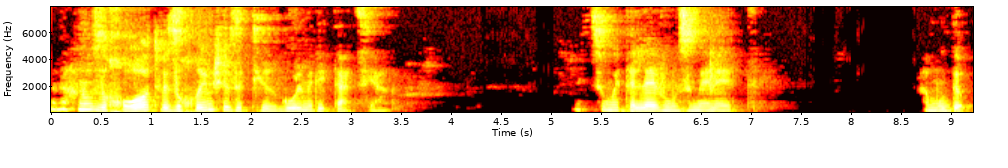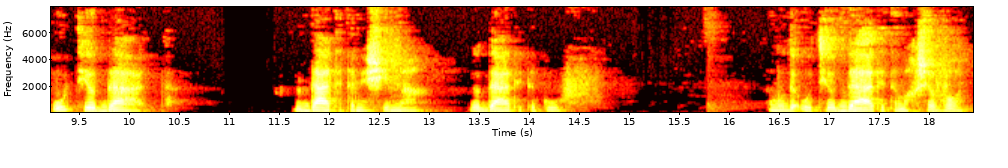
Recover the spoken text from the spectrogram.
אנחנו זוכרות וזוכרים שזה תרגול מדיטציה. תשומת הלב מוזמנת, המודעות יודעת יודעת את הנשימה, יודעת את הגוף. המודעות יודעת את המחשבות.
